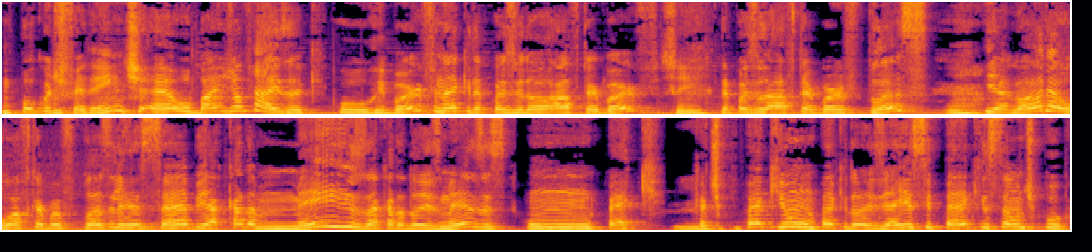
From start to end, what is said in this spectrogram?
um pouco diferente, é o Binding of Isaac. O Rebirth, né? Que depois virou Afterbirth. Sim. Depois virou Afterbirth Plus. E agora o Afterbirth Plus ele recebe a cada mês, a cada dois meses, um pack. Que é tipo pack 1, pack 2. E aí esse pack são tipo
